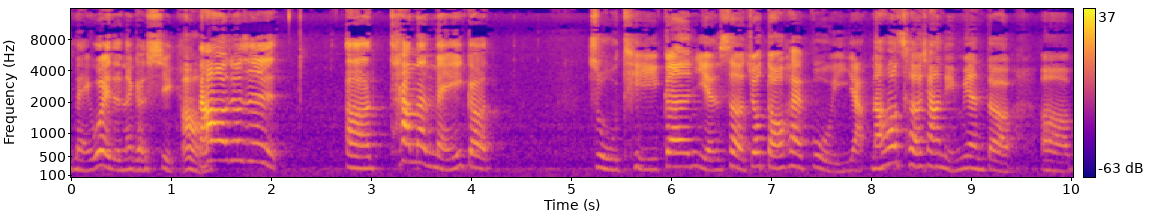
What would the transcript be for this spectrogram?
美味的那个幸，嗯、然后就是呃，他们每一个主题跟颜色就都会不一样，然后车厢里面的呃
